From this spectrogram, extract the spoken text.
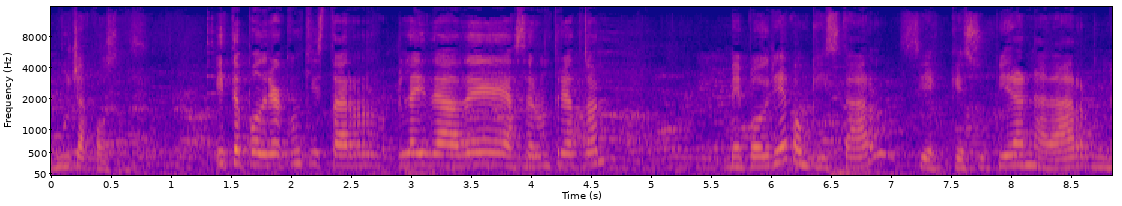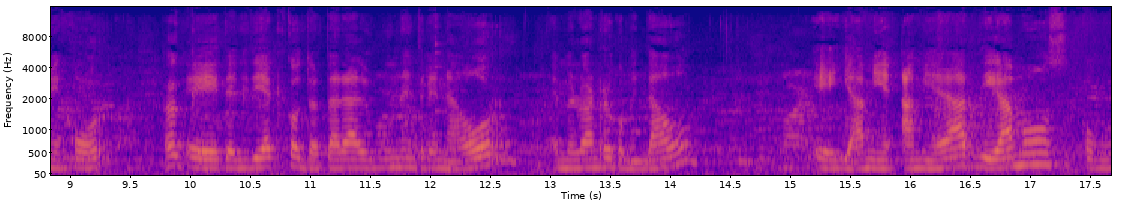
muchas cosas. ¿Y te podría conquistar la idea de hacer un triatlón? Me podría conquistar si es que supiera nadar mejor. Eh, tendría que contratar a algún entrenador, eh, me lo han recomendado. Eh, ya a mi, a mi edad, digamos, como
